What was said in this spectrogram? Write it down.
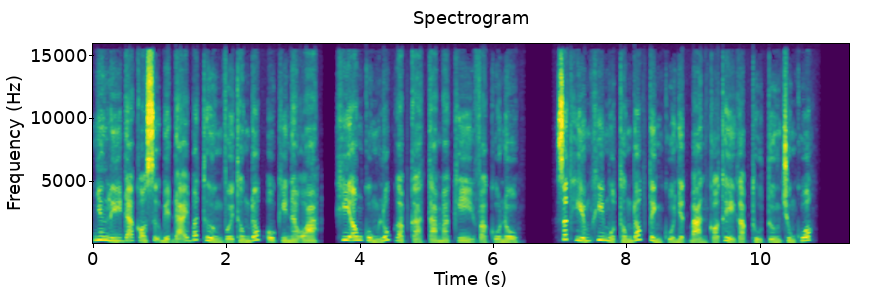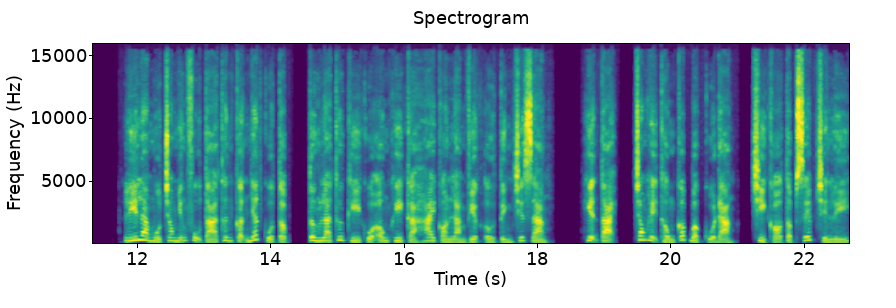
nhưng Lý đã có sự biệt đãi bất thường với thống đốc Okinawa khi ông cùng lúc gặp cả Tamaki và Kono. Rất hiếm khi một thống đốc tỉnh của Nhật Bản có thể gặp Thủ tướng Trung Quốc. Lý là một trong những phụ tá thân cận nhất của tập, từng là thư ký của ông khi cả hai còn làm việc ở tỉnh Chiết Giang. Hiện tại, trong hệ thống cấp bậc của đảng, chỉ có tập xếp trên Lý.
